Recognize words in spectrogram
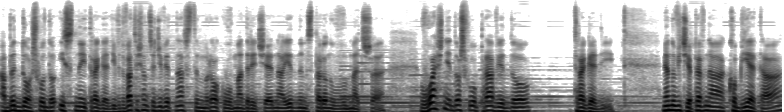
aby doszło do istnej tragedii. W 2019 roku w Madrycie, na jednym z peronów w metrze, właśnie doszło prawie do tragedii. Mianowicie pewna kobieta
